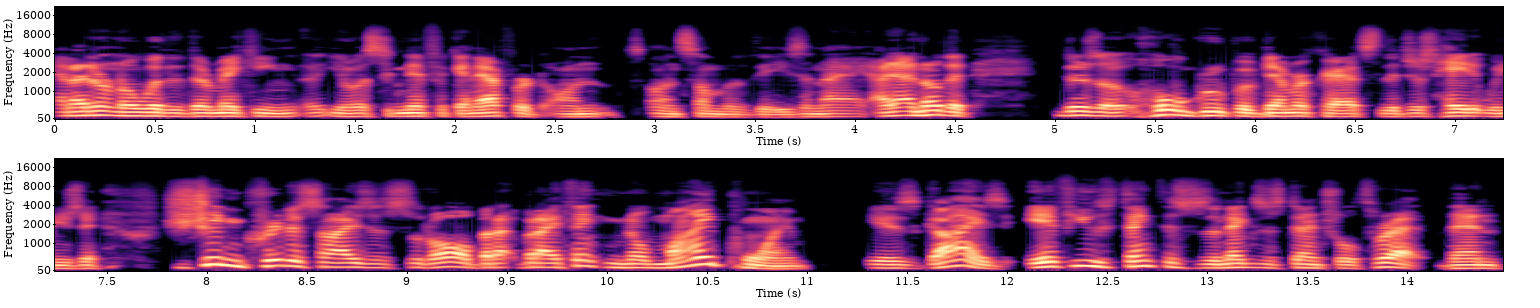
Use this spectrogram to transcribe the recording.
and I don't know whether they're making uh, you know a significant effort on on some of these. And I I know that there's a whole group of Democrats that just hate it when you say you shouldn't criticize us at all. But but I think you know my point is, guys, if you think this is an existential threat, then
